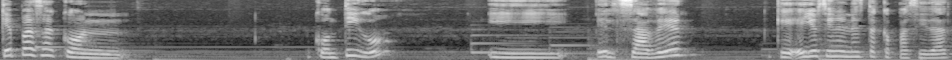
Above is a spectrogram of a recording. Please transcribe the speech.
¿qué pasa con contigo y el saber que ellos tienen esta capacidad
